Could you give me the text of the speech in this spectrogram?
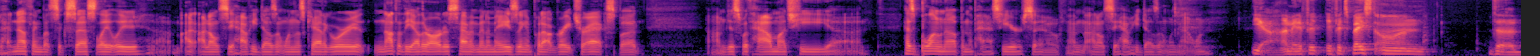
had nothing but success lately. Um, I, I don't see how he doesn't win this category. Not that the other artists haven't been amazing and put out great tracks, but um, just with how much he uh, has blown up in the past year. So I'm, I don't see how he doesn't win that one. Yeah, I mean, if it if it's based on the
